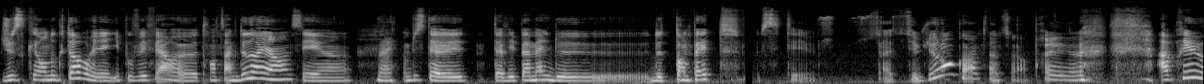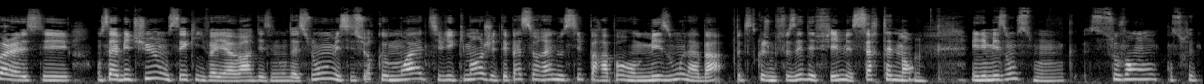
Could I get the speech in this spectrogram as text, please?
jusqu'en octobre, il pouvait faire euh, 35 degrés. Hein. C'est Ouais. en plus t'avais avais pas mal de de tempêtes. C'était assez violent quoi. Enfin, après euh, après voilà, c'est on s'habitue, on sait qu'il va y avoir des inondations, mais c'est sûr que moi typiquement, j'étais pas sereine aussi par rapport aux maisons là-bas. Peut-être que je me faisais des films, certainement. Mm. Mais les maisons sont souvent construites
